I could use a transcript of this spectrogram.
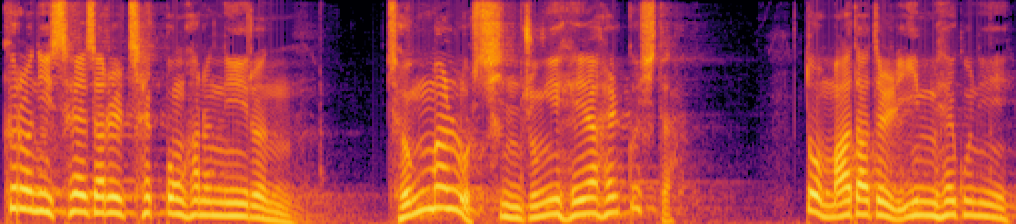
그러니 세자를 책봉하는 일은 정말로 신중히 해야 할 것이다. 또 맏아들 임해군이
